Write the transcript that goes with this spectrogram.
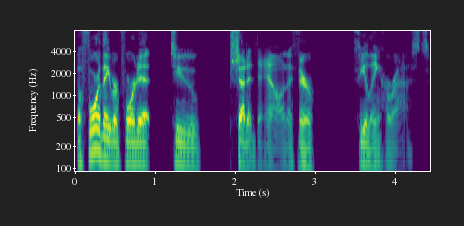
before they report it to shut it down if they're feeling harassed?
